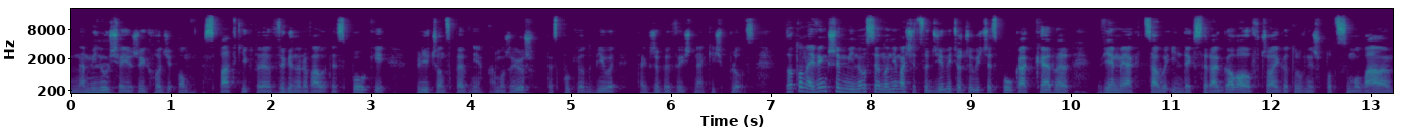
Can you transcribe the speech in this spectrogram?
na minusie, jeżeli chodzi o spadki, które wygenerowały te spółki, licząc pewnie, a może już te spółki odbiły, tak żeby wyjść na jakiś plus. Za to największym minusem, no nie ma się co dziwić, oczywiście spółka Kernel, wiemy jak cały indeks reagował, wczoraj go tu również podsumowałem,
